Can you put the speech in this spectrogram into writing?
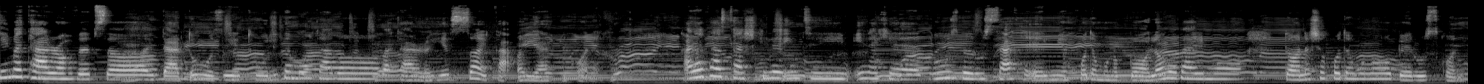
تیم طراح وبسایت در دو حوزه تولید محتوا و طراحی سایت فعالیت می‌کنه. هدف از تشکیل این تیم اینه که روز به روز سطح علمی خودمون رو بالا ببریم و دانش خودمون رو بروز کنیم.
